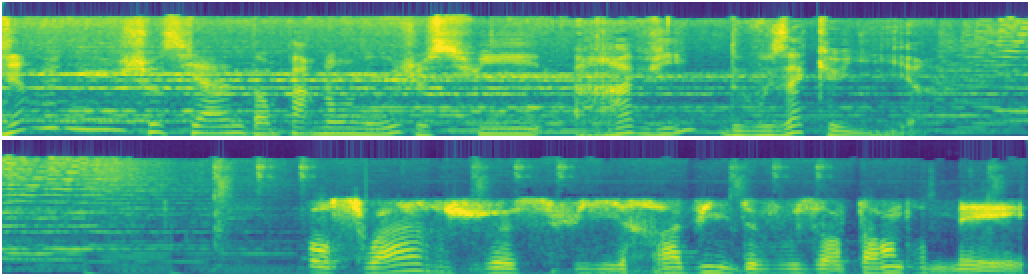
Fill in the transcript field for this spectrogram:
Bienvenue Josiane dans Parlons-nous, je suis ravie de vous accueillir. Bonsoir, je suis ravie de vous entendre, mais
